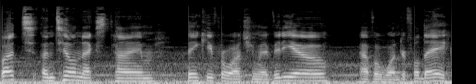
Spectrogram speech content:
But until next time, thank you for watching my video. Have a wonderful day.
